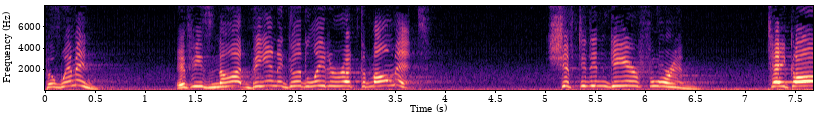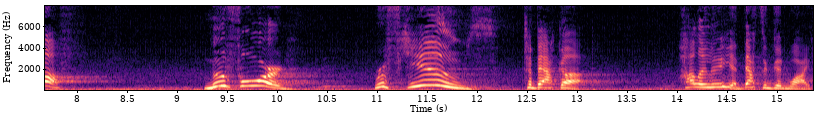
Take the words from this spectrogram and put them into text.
But women, if he's not being a good leader at the moment, shift it in gear for him. Take off. Move forward. Refuse to back up. Hallelujah. That's a good wife.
